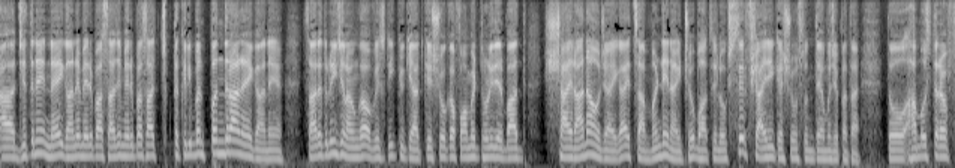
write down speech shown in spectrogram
जितने नए गाने मेरे पास आज मेरे पास आज तकरीबन पंद्रह नए गाने हैं सारे तो नहीं चलाऊँगा ऑब्वियसली क्योंकि आज के शो का फॉर्मेट थोड़ी देर बाद शायराना हो जाएगा it's a Monday night show बहुत से लोग सिर्फ़ शायरी का शो सुनते हैं मुझे पता है तो हम उस तरफ़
